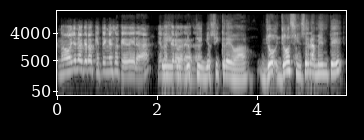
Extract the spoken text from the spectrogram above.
No, yo no creo que tenga eso que ver, ¿ah? Yo no creo, yo, Sí, yo sí creo, ¿ah? Yo, yo sinceramente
